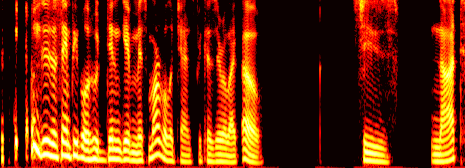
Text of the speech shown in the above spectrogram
these are the same people who didn't give Ms. Marvel a chance because they were like, oh, she's not,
